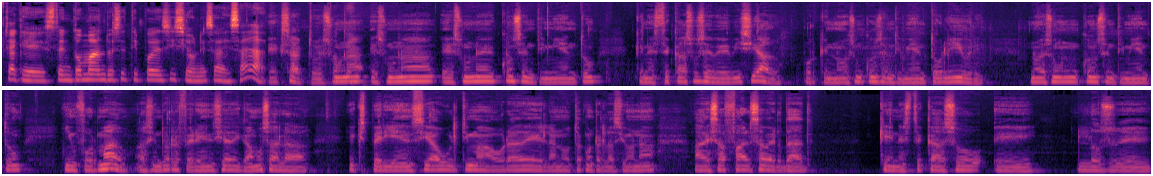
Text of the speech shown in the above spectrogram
O sea, que estén tomando ese tipo de decisiones a esa edad. Exacto, es una, es una, es un eh, consentimiento que en este caso se ve viciado, porque no es un consentimiento libre, no es un consentimiento informado, haciendo referencia, digamos, a la experiencia última hora de la nota con relación a, a esa falsa verdad que en este caso eh, los eh,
